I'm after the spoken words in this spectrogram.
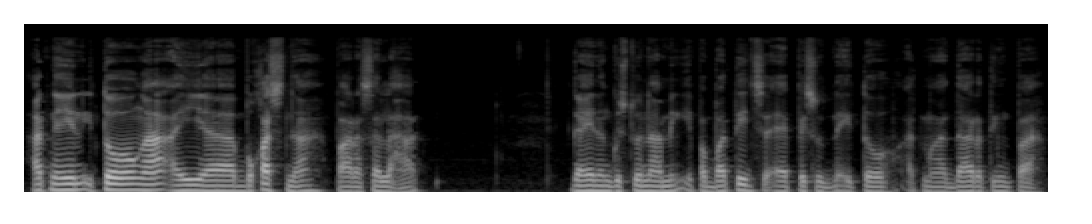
at ngayon ito nga ay uh, bukas na para sa lahat. Gaya ng gusto naming ipabatid sa episode na ito at mga darating pa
